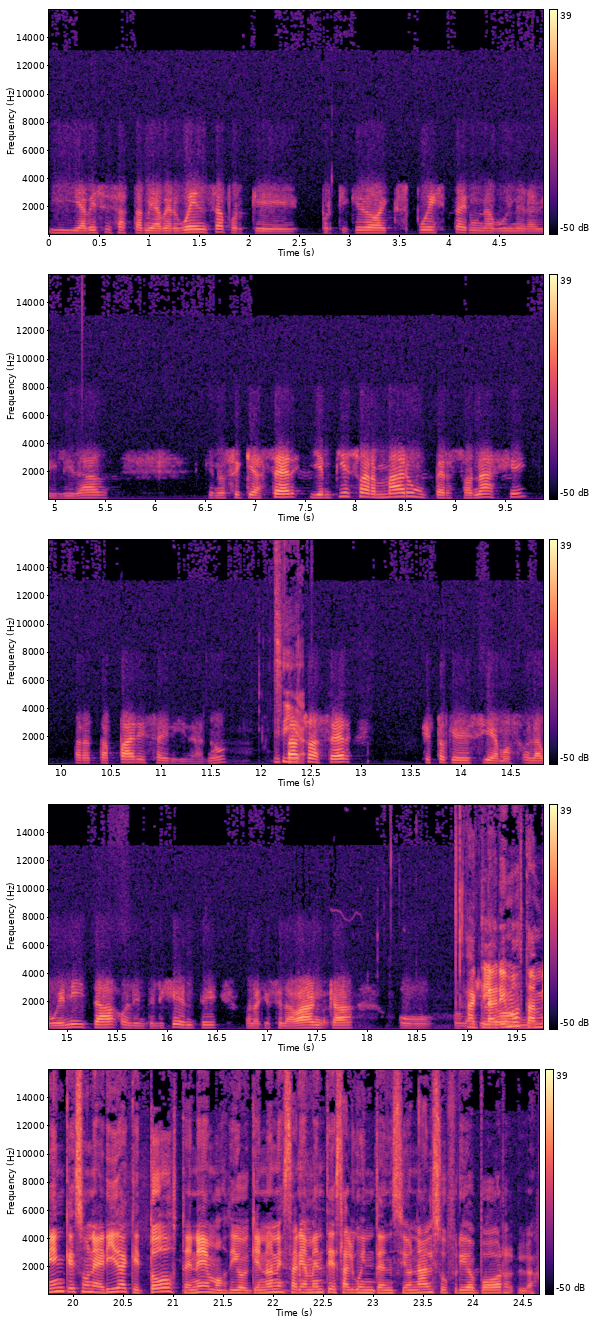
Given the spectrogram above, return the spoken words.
y a veces hasta me avergüenza porque porque quedo expuesta en una vulnerabilidad que no sé qué hacer y empiezo a armar un personaje para tapar esa herida no y paso a ser esto que decíamos, o la buenita, o la inteligente, o la que se la banca, o... Aclaremos también que es una herida que todos tenemos, digo, que no necesariamente es algo intencional sufrido por los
